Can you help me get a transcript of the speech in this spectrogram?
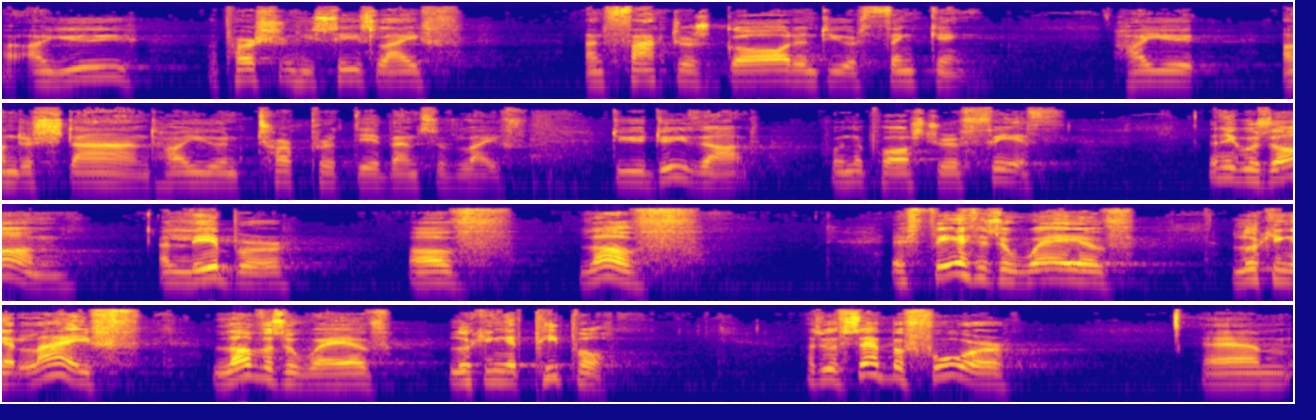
Are you a person who sees life and factors God into your thinking? How you understand, how you interpret the events of life. Do you do that from the posture of faith? Then he goes on, a labor of love. If faith is a way of looking at life, love is a way of looking at people. As we've said before, um,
